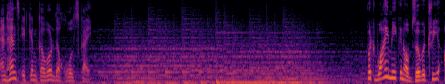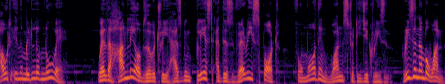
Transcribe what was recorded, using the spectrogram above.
and hence it can cover the whole sky. But why make an observatory out in the middle of nowhere? Well, the Hanle Observatory has been placed at this very spot for more than one strategic reason. Reason number one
